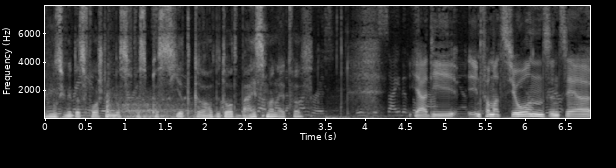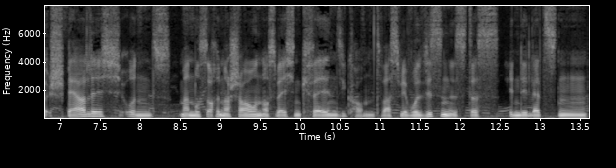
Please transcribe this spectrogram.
Wie muss ich mir das vorstellen? Was, was passiert gerade dort? Weiß man etwas? Ja, die Informationen sind sehr spärlich und man muss auch immer schauen, aus welchen Quellen sie kommt. Was wir wohl wissen, ist, dass in den letzten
